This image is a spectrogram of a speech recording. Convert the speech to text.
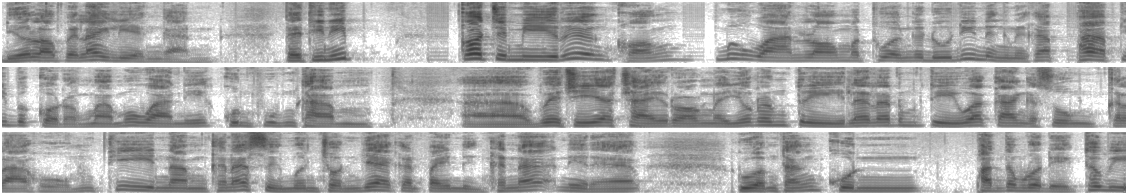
เดี๋ยวเราไปไล่เรียงกัน แต่ทีนี้ก็จะมีเรื่องของเมื่อวานลองมาทวนกันดูนิดหนึ่งนะครับ ภาพที่ปรากฏออกมาเมื่อวานนี้ คุณภูมิธรรมเวชยชัยรองนายกรัฐมนตรี และรัฐมนตรีว่าการกระทรวงกลาโหม ที่นำคณะสื่อมวลชนแยกกันไปหนึ่งคณะเนี่ยนะครับรวมทั้งคุณพันตำรวจเอกทวี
